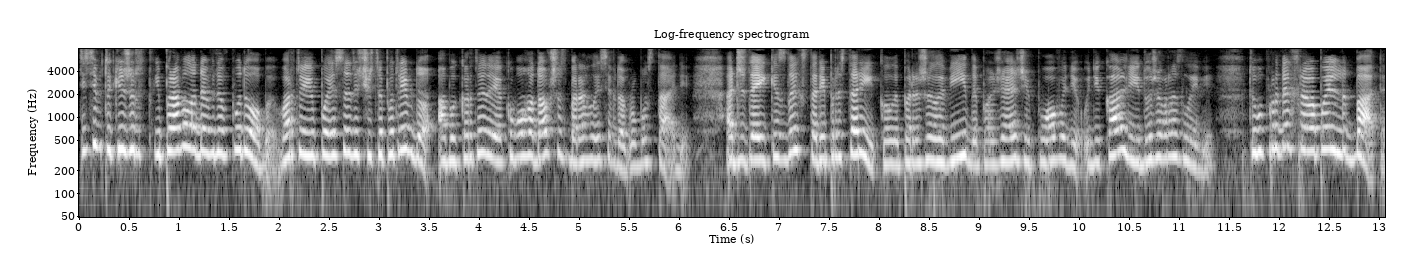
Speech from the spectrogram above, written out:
Дітям такі жорсткі правила не до вподоби. Варто їм пояснити, що це потрібно, аби картини якомога довше збереглися в доброму стані. Адже деякі з них старі престарі, коли пережили війни, пожежі, повені, унікальні і дуже вразливі. Тому про них треба пильно дбати.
